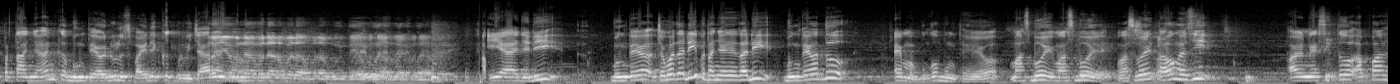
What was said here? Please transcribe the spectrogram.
pertanyaan ke Bung Teo dulu supaya dia ikut berbicara. Oh iya no. benar benar benar benar Bung Teo benar benar boleh, benar. Iya, jadi Bung Teo, coba tadi pertanyaannya tadi, Bung Teo tuh eh Bung kok Bung Teo? Mas Boy, Mas Boy. Mas Boy tahu nggak sih ONS itu apa?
